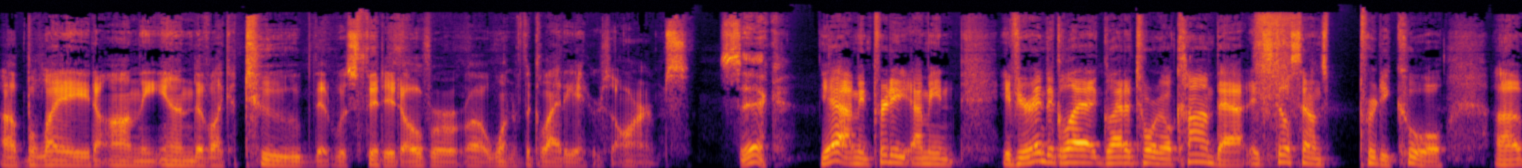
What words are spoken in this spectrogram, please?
uh, blade on the end of like a tube that was fitted over uh, one of the gladiator's arms. Sick. Yeah, I mean, pretty. I mean, if you're into gladiatorial combat, it still sounds pretty cool. Uh,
